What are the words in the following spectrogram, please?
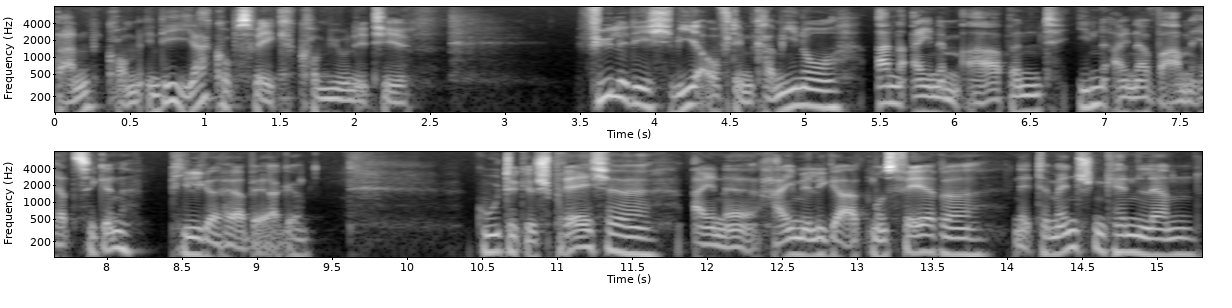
dann komm in die Jakobsweg-Community. Fühle dich wie auf dem Camino an einem Abend in einer warmherzigen Pilgerherberge. Gute Gespräche, eine heimelige Atmosphäre, nette Menschen kennenlernen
